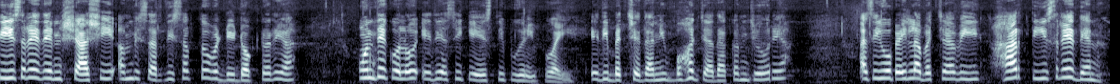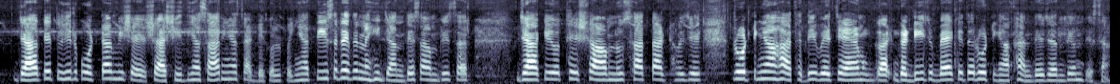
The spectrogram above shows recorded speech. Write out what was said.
ਤੀਸਰੇ ਦਿਨ ਸ਼ਾਸ਼ੀ ਅੰਮ੍ਰਿਤਸਰ ਦੀ ਸਭ ਤੋਂ ਵੱਡੀ ਡਾਕਟਰ ਆ। ਉਹਦੇ ਕੋਲੋਂ ਇਹਦੇ ਅਸੀਂ ਕੇਸ ਦੀ ਪੂਰੀ ਪਵਾਈ। ਇਹਦੀ ਬੱਚੇਦਾਨੀ ਬਹੁਤ ਜ਼ਿਆਦਾ ਕਮਜ਼ੋਰ ਆ। ਅਸੀਂ ਉਹ ਪਹਿਲਾ ਬੱਚਾ ਵੀ ਹਰ ਤੀਸਰੇ ਦਿਨ ਜਾ ਕੇ ਤੁਸੀਂ ਰਿਪੋਰਟਾਂ ਵੀ ਸ਼ਾਸ਼ੀ ਦੀਆਂ ਸਾਰੀਆਂ ਸਾਡੇ ਕੋਲ ਪਈਆਂ। ਤੀਸਰੇ ਦਿਨ ਅਸੀਂ ਜਾਂਦੇ ਸਾਂ ਅੰਮ੍ਰਿਤਸਰ, ਜਾ ਕੇ ਉੱਥੇ ਸ਼ਾਮ ਨੂੰ 7-8 ਵਜੇ ਰੋਟੀਆਂ ਹੱਥ ਦੇ ਵਿੱਚ ਐਮ ਗ- ਗੱਡੀ 'ਚ ਬਹਿ ਕੇ ਤੇ ਰੋਟੀਆਂ ਖਾਂਦੇ ਜਾਂਦੇ ਹੁੰਦੇ ਸਾਂ।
